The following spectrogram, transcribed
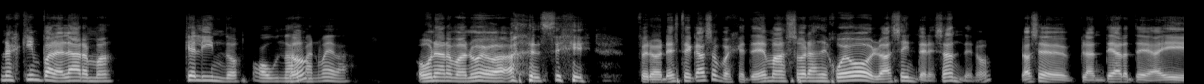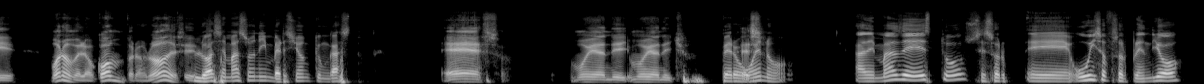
una skin para el arma. Qué lindo. O un arma nueva. O un arma nueva, sí. Pero en este caso, pues que te dé más horas de juego lo hace interesante, ¿no? Lo hace plantearte ahí, bueno, me lo compro, ¿no? Decir, lo hace más una inversión que un gasto. Eso. Muy bien, muy bien dicho. Pero bueno, además de esto, se eh, Ubisoft sorprendió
